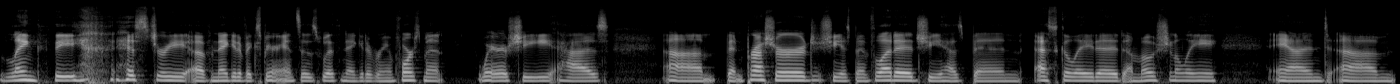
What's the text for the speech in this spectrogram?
lengthy history of negative experiences with negative reinforcement, where she has um, been pressured, she has been flooded, she has been escalated emotionally, and, um,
